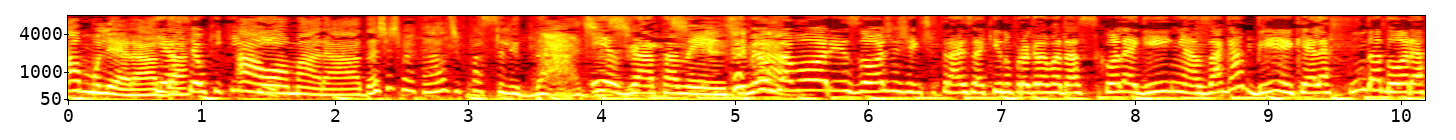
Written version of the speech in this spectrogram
A mulherada, Que ser o Kikiki. a amarada. A gente vai falar de facilidade. Exatamente. Meus amores, hoje a gente traz aqui no programa das coleguinhas a Gabi, que ela é fundadora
